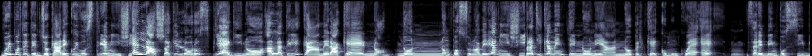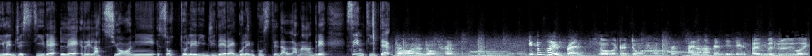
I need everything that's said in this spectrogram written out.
voi potete giocare con i vostri amici e lascia che loro spieghino alla telecamera che no, non, non possono avere amici, praticamente non ne hanno perché comunque è sarebbe impossibile gestire le relazioni sotto le rigide regole imposte dalla madre. Sentite. No, I have no friends. You can play with friends. No, like I don't have friends. I don't have friends either. I literally like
